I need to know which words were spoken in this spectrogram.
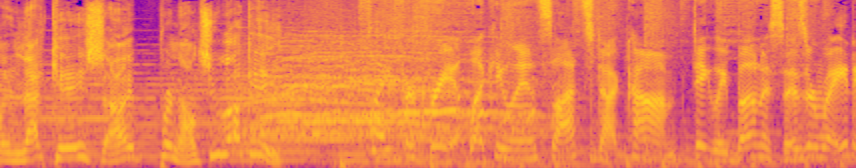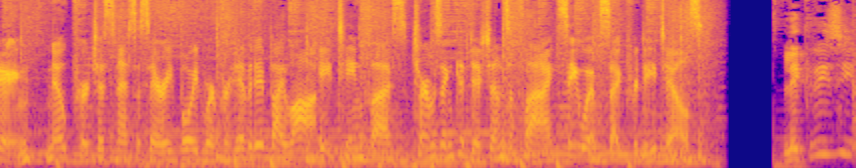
In that case, I pronounce you lucky. Play for free at LuckyLandSlots.com. Daily bonuses are waiting. No purchase necessary. Void where prohibited by law. 18 plus. Terms and conditions apply. See website for details. Le crisi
